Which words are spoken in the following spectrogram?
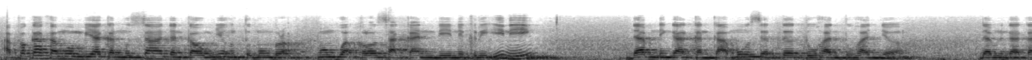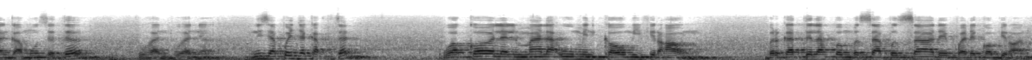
Apakah kamu membiarkan Musa dan kaumnya untuk membuat kerosakan di negeri ini dan meninggalkan kamu serta tuhan-tuhannya? Dan meninggalkan kamu serta tuhan-tuhannya. Ini siapa yang cakap Ustaz? wa qala al mala'u min qaumi fir'aun. Berkatalah pembesar-besar daripada kaum fir'aun.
